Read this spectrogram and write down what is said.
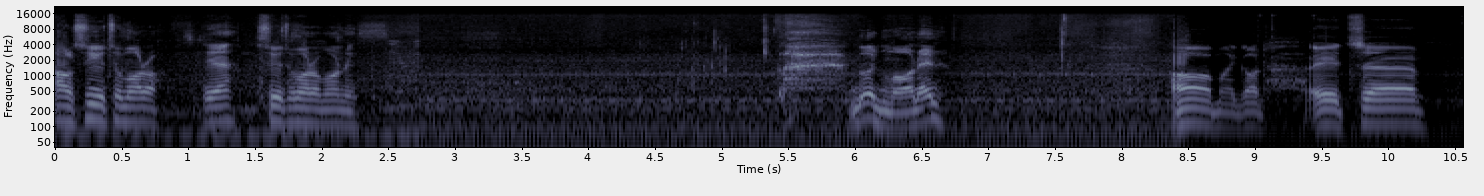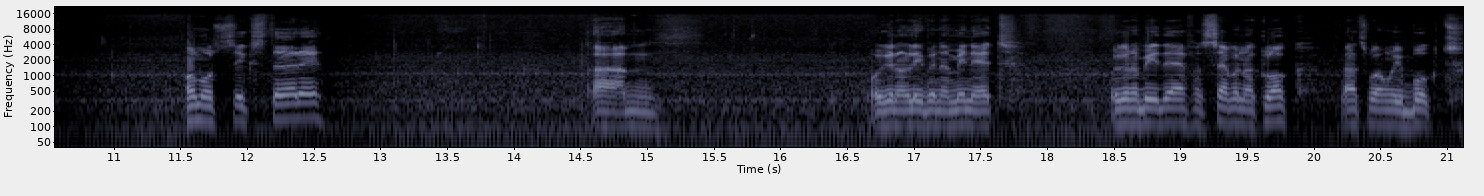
I'll see you tomorrow. Yeah, see you tomorrow morning. Good morning. Oh my god, it's uh, almost 6:30. Um, we're gonna leave in a minute. We're gonna be there for seven o'clock. That's when we booked.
